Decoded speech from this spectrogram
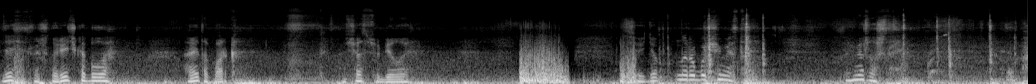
Здесь, если что, речка была. А это парк. Сейчас все белое. Все, идем на рабочее место. Замерзла что ли? Опа.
